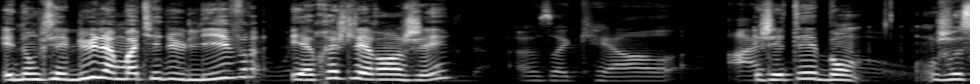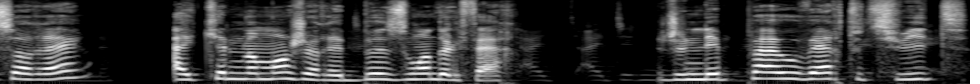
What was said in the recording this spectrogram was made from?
Et donc j'ai lu la moitié du livre et après je l'ai rangé. J'étais bon, je saurais à quel moment j'aurais besoin de le faire. Je ne l'ai pas ouvert tout de suite.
